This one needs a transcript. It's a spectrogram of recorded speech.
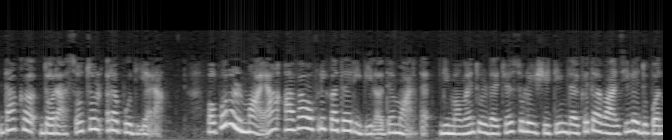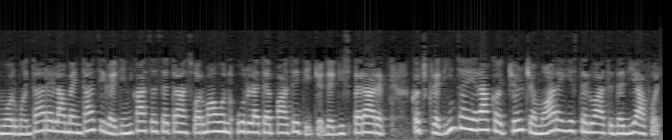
dacă dorea soțul, repudierea. Poporul Maya avea o frică teribilă de moarte. Din momentul decesului și timp de câteva zile după înmormântare, lamentațiile din casă se transformau în urlete patetice de disperare, căci credința era că cel ce moare este luat de diavol.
